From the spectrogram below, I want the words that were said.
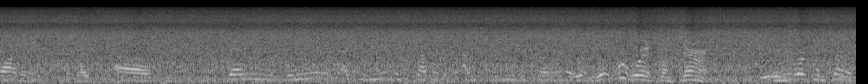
water. Like, Um, then when you actually you discovered it, I when you discovered it, we, we were concerned. we were concerned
